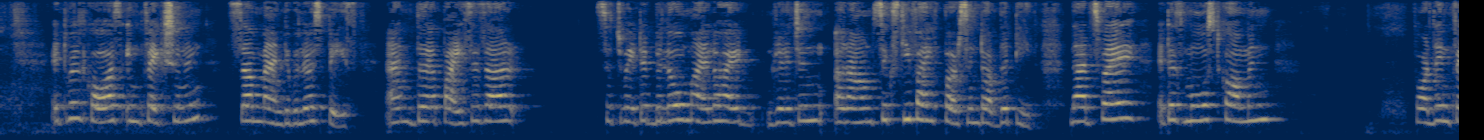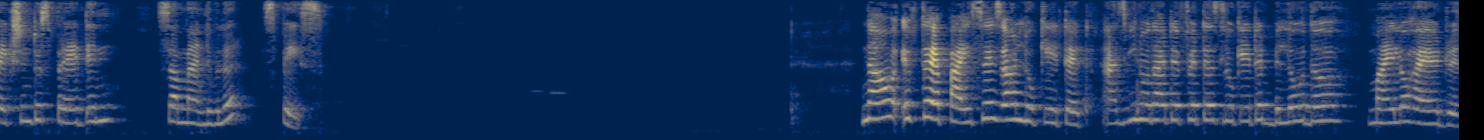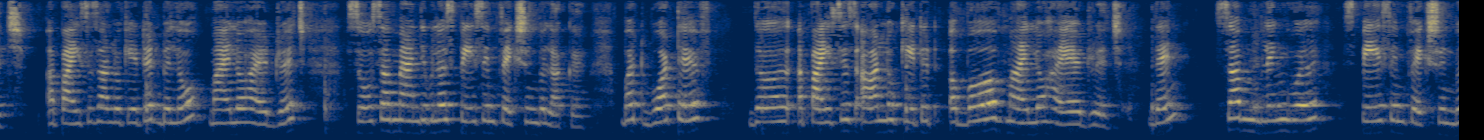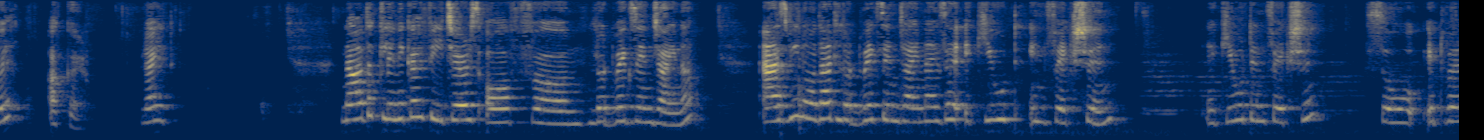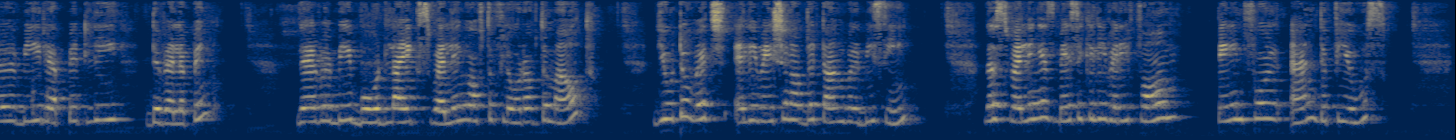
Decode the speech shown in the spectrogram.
it will cause infection in submandibular space and the apices are situated below mylohyoid ridge in around 65% of the teeth. That's why it is most common for the infection to spread in submandibular space. Now, if the apices are located, as we know that if it is located below the mylohyoid ridge, apices are located below mylohyoid ridge, so submandibular space infection will occur. But what if the apices are located above mylohyoid ridge? Then sublingual space infection will occur, right? Now the clinical features of um, Ludwig's angina as we know that Ludwig's angina is an acute infection, acute infection, so it will be rapidly developing. There will be board-like swelling of the floor of the mouth, due to which elevation of the tongue will be seen. The swelling is basically very firm, painful and diffuse.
